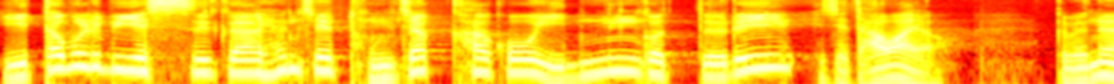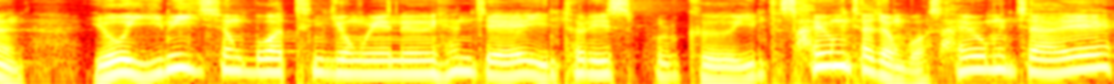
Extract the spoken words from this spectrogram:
이 WBS가 현재 동작하고 있는 것들이 이제 나와요. 그러면은 요 이미지 정보 같은 경우에는 현재 integrity 그 사용자 정보, 사용자의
